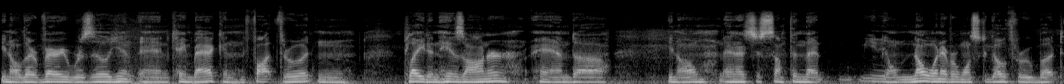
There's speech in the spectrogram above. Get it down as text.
you know they're very resilient and came back and fought through it and played in his honor. And uh, you know and it's just something that you know no one ever wants to go through. But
